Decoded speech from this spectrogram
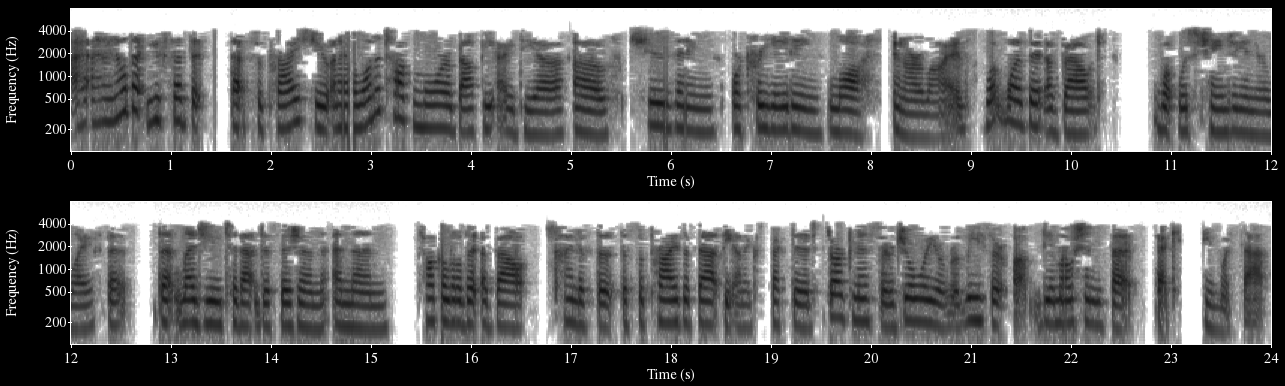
I, I know that you said that that surprised you, and I want to talk more about the idea of choosing or creating loss in our lives. What was it about what was changing in your life that that led you to that decision, and then talk a little bit about kind of the, the surprise of that, the unexpected darkness or joy or release or uh, the emotions that, that came with that.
